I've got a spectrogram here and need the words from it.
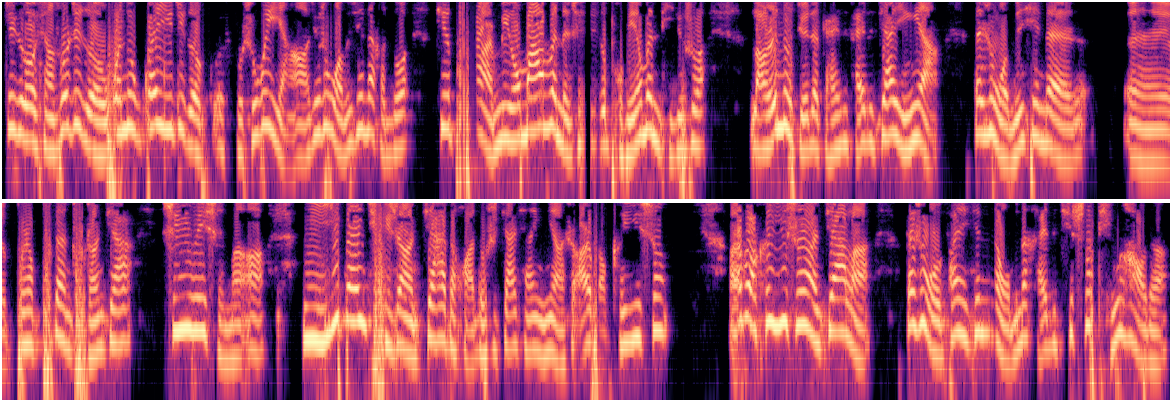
这个我想说这个问的关于这个辅食喂养啊，就是我们现在很多其实普洱蜜油妈问的是一个普遍问题，就是说老人都觉得给孩子加营养，但是我们现在呃不让不赞主张加，是因为什么啊？你一般去让加的话，都是加强营养，是儿保科医生，儿保科医生让加了。但是我发现现在我们的孩子其实都挺好的，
